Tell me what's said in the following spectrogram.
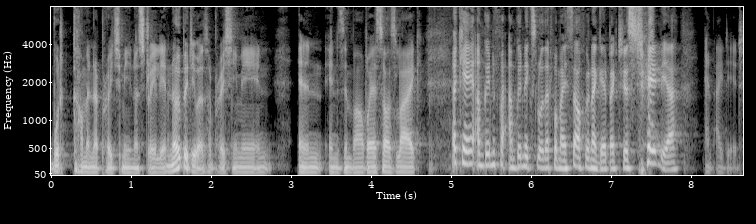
would come and approach me in Australia. Nobody was approaching me in, in, in Zimbabwe. So I was like, okay, I'm going to, I'm going to explore that for myself when I get back to Australia. And I did.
